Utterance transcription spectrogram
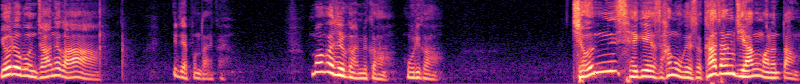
여러분 자녀가 이래 본다니까요. 될거 아닙니까? 우리가 전 세계에서 한국에서 가장 지향 많은 땅,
